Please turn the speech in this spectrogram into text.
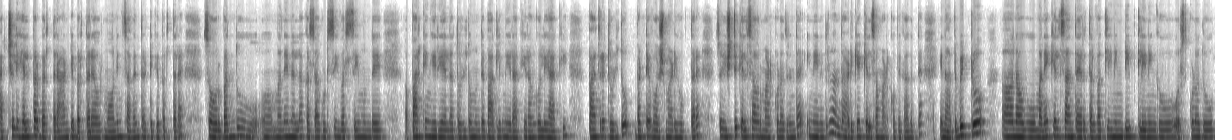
ಆ್ಯಕ್ಚುಲಿ ಹೆಲ್ಪರ್ ಬರ್ತಾರೆ ಆಂಟಿ ಬರ್ತಾರೆ, ಅವ್ರು ಮಾರ್ನಿಂಗ್ ಸೆವೆನ್ ತರ್ಟಿಗೆ ಬರ್ತಾರೆ. ಸೊ ಅವ್ರು ಬಂದು ಮನೆಯನ್ನೆಲ್ಲ ಕಸ ಗುಡಿಸಿ, ಒರೆಸಿ, ಮುಂದೆ ಪಾರ್ಕಿಂಗ್ ಏರಿಯಾ ಎಲ್ಲ ತೊಳೆದು, ಮುಂದೆ ಬಾಗಿಲಿಗೆ ನೀರು ಹಾಕಿ, ರಂಗೋಲಿ ಹಾಕಿ, ಪಾತ್ರೆ ತೊಳೆದು, ಬಟ್ಟೆ ವಾಶ್ ಮಾಡಿ ಹೋಗ್ತಾರೆ. ಸೊ ಇಷ್ಟು ಕೆಲಸ ಅವ್ರು ಮಾಡ್ಕೊಡೋದ್ರಿಂದ ಇನ್ನೇನಿದ್ರು ನಂದು ಅಡುಗೆ ಕೆಲಸ ಮಾಡ್ಕೋಬೇಕಾಗುತ್ತೆ. ಇನ್ನು ಅದು ಬಿಟ್ಟರು ನಾವು ಮನೆ ಕೆಲಸ ಅಂತ ಇರುತ್ತಲ್ವ? ಕ್ಲೀನಿಂಗ್ ಡೀಪ್ ಕ್ಲೀನಿಂಗು ಒರೆಸ್ಕೊಳ್ಳೋದು,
